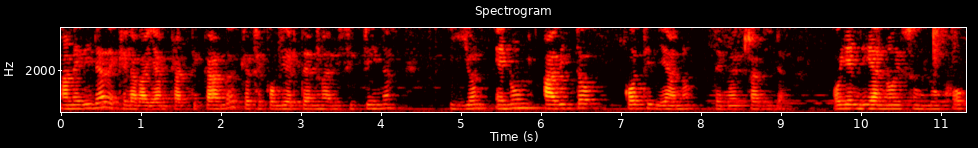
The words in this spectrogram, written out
a medida de que la vayan practicando, que se convierte en una disciplina y en un hábito cotidiano de nuestra vida. Hoy en día no es un lujo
